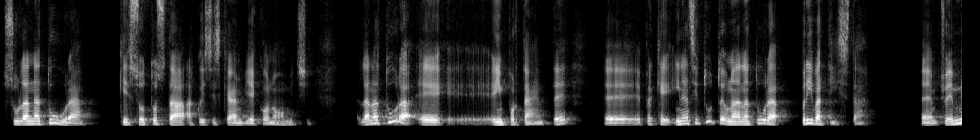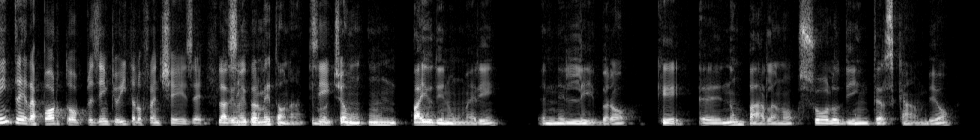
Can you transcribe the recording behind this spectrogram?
sulla natura che sottostà a questi scambi economici. La natura è, è importante eh, perché innanzitutto è una natura privatista, eh, cioè mentre il rapporto per esempio italo-francese... Flavio si... mi permetta un attimo, sì. c'è un, un, paio di numeri nel libro che eh, non parlano solo di interscambio,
